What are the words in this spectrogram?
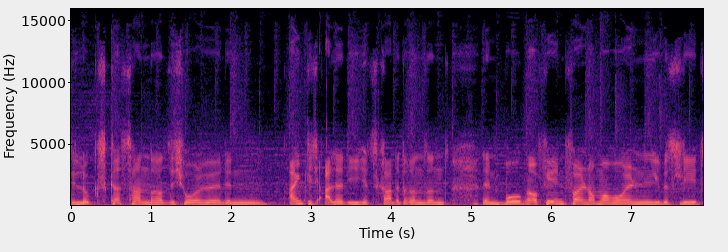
den Lux Cassandra sich holen will, den eigentlich alle, die jetzt gerade drin sind. Den Bogen auf jeden Fall nochmal holen, liebes Lied.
